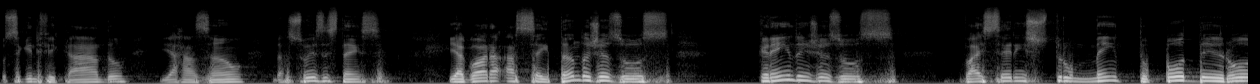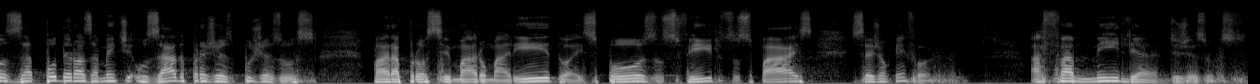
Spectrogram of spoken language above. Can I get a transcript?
o significado e a razão da sua existência. E agora, aceitando a Jesus, crendo em Jesus, vai ser instrumento poderosa, poderosamente usado Jesus, por Jesus para aproximar o marido, a esposa, os filhos, os pais, sejam quem for, a família de Jesus.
